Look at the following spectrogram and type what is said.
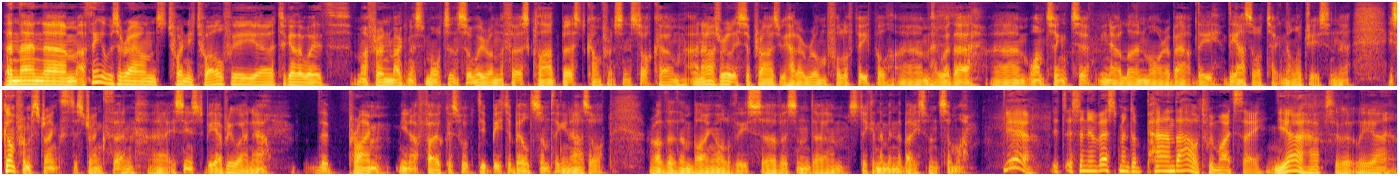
And then um, I think it was around 2012, we, uh, together with my friend Magnus Mårtensson, we run the first Cloudburst conference in Stockholm, and I was really surprised. We had a room full of people um, who were there um, wanting to, you know, learn more about the the Azure technologies, and uh, it's gone from strength to strength. Then uh, it seems to be everywhere now. The prime, you know, focus would be to build something in Azure rather than buying all of these servers and um, sticking them in the basement somewhere. Yeah, it's an investment that panned out, we might say. Yeah, absolutely. Yeah. yeah.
